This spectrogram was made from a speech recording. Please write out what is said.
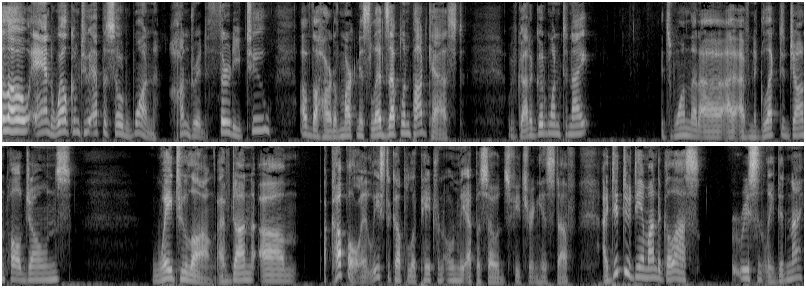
Hello and welcome to episode 132 of the Heart of Markness Led Zeppelin podcast. We've got a good one tonight. It's one that uh, I, I've neglected John Paul Jones way too long. I've done um, a couple, at least a couple of patron only episodes featuring his stuff. I did do Diamanda Galas recently, didn't I?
